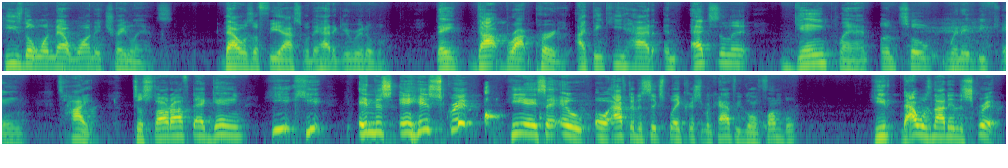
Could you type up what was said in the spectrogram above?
he's the one that wanted Trey Lance. That was a fiasco. They had to get rid of him. They got Brock Purdy. I think he had an excellent game plan until when it became tight. To start off that game, he he in this in his script, he ain't say, oh, oh, after the six play, Christian McCaffrey gonna fumble. He that was not in the script.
